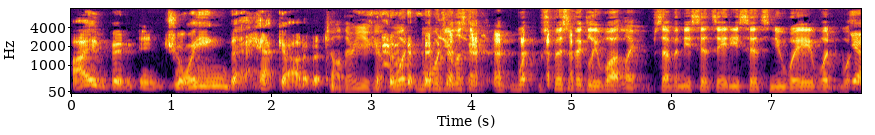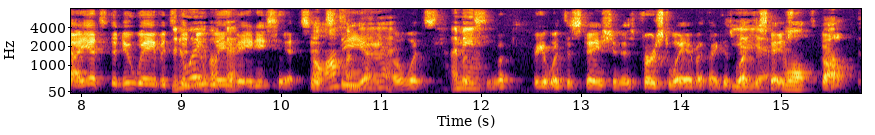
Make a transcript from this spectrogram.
I've been enjoying the heck out of it. Oh, there you go. What what would you listen? What specifically? What like seventy hits, eighty hits, new wave? What? what Yeah, it's the new wave. It's The the, new new, wave, wave, okay. '80s hits. It's Oh, awesome. the Yeah, uh, yeah. uh, what's I mean- what's, what, I forget what the station is. First wave, I think, is what the station Well, is called.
